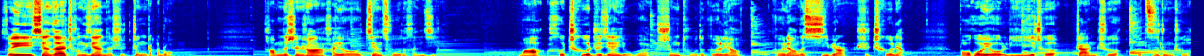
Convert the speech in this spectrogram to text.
所以现在呈现的是挣扎状，他们的身上啊还有剑簇的痕迹。马和车之间有个生土的隔梁，隔梁的西边是车辆，包括有礼仪车、战车和辎重车。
